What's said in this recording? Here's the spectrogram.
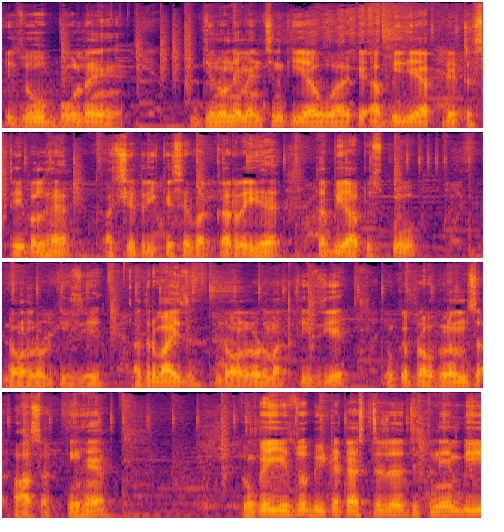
कि जो बोल रहे हैं, जिन्होंने मेंशन किया हुआ है कि अभी ये अपडेट स्टेबल है, अच्छे तरीके से वर्क कर रही है, तभी आप इसको डाउनलोड कीजिए। अदरवाइज़ डाउनलोड मत कीजिए, क्योंकि प्रॉब्लम्स आ सकती हैं। क्योंकि ये जो बीटा टेस्टर जितने भी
